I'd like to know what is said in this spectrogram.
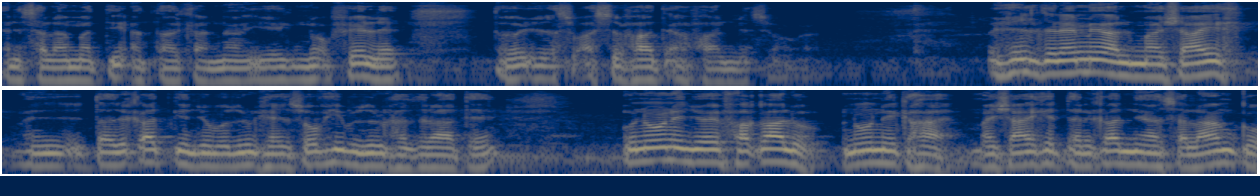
یعنی سلامتی عطا کرنا یہ ایک نوفیل ہے، تو صفات افعال میں سے ہوگا۔ اس سلسلے میں المشائق ترکت کے جو بزرگ ہیں، صوفی بزرگ حضرات ہیں، انہوں نے جو ہے فقالو، انہوں نے کہا ہے مشائق ترکت نے السلام کو،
